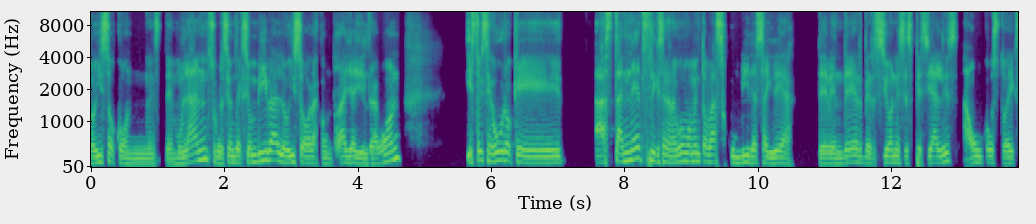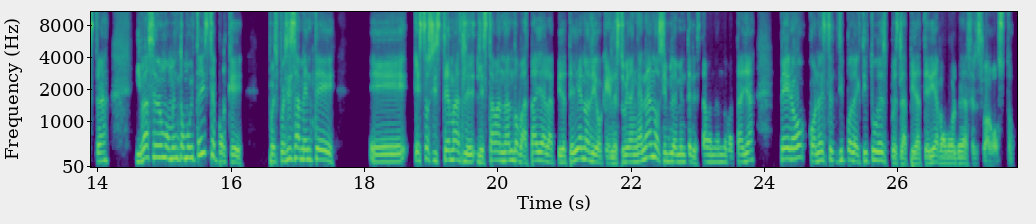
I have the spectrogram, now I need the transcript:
lo hizo con este, Mulan, su versión de acción viva, lo hizo ahora con Raya y el Dragón. Y estoy seguro que hasta Netflix en algún momento va a sucumbir a esa idea de vender versiones especiales a un costo extra. Y va a ser un momento muy triste porque, pues precisamente eh, estos sistemas le, estaban dando batalla a la piratería. No digo que le estuvieran ganando, simplemente le estaban dando batalla, pero con este tipo de actitudes, pues la piratería va a volver a ser su agosto.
